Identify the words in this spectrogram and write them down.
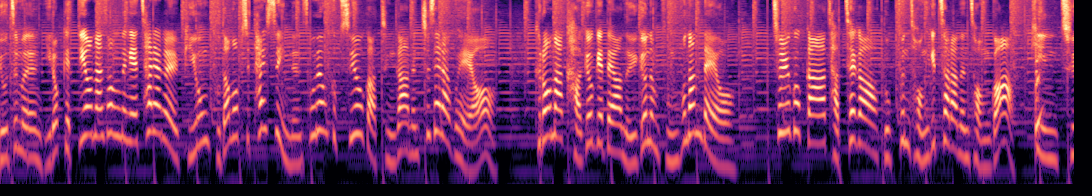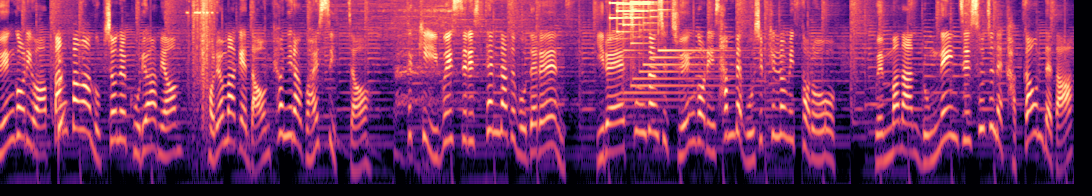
요즘은 이렇게 뛰어난 성능의 차량을 비용 부담 없이 탈 수 있는 소형급 수요가 증가하는 추세라고 해요. 그러나 가격에 대한 의견은 분분한데요. 출고가 자체가 높은 전기차라는 점과 긴 주행거리와 빵빵한 옵션을 고려하면 저렴하게 나온 편이라고 할 수 있죠. 특히 EV3 스탠다드 모델은 1회 충전 시 주행거리 350km로 웬만한 롱레인지 수준에 가까운 데다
